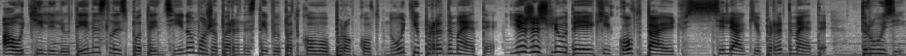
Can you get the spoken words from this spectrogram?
а у тілі людини слиз потенційно може перенести випадково проковтнуті предмети. Є же ж люди, які ковтають всілякі предмети. Друзі,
